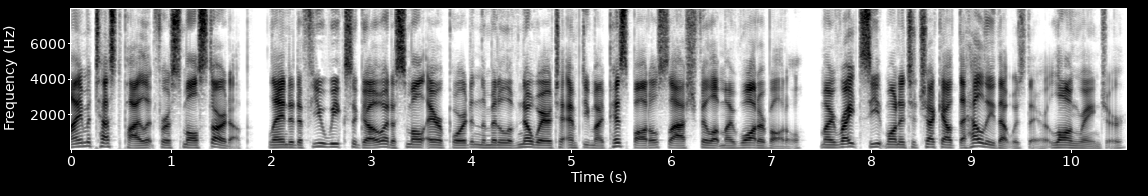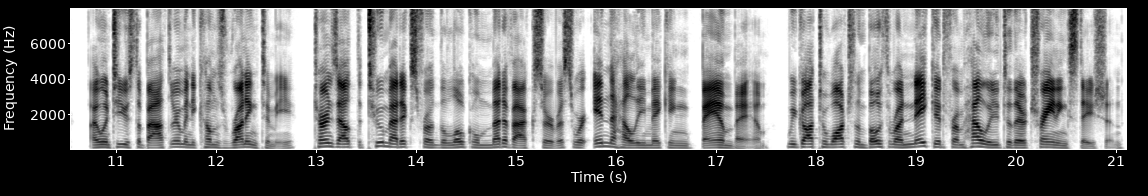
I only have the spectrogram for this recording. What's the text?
I am a test pilot for a small startup. Landed a few weeks ago at a small airport in the middle of nowhere to empty my piss bottle slash fill up my water bottle. My right seat wanted to check out the heli that was there, Long Ranger. I went to use the bathroom and he comes running to me. Turns out the two medics from the local medevac service were in the heli making bam bam. We got to watch them both run naked from heli to their training station.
